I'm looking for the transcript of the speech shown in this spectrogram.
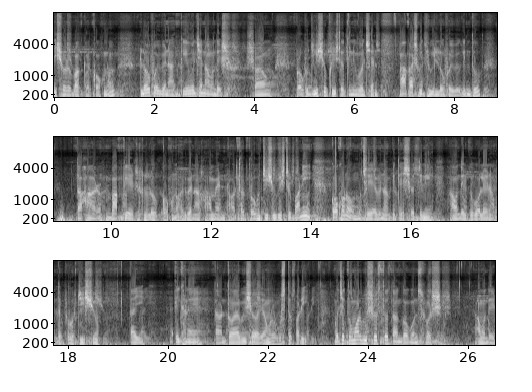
ঈশ্বরের বাক্যের কখনো লোপ হইবে না। কে বলছেন? আমাদের স্বয়ং প্রভু যীশু খ্রিস্ট, তিনি বলছেন, আকাশ পৃথিবীর লোপ হইবে, কিন্তু তাহার বাক্যের লোভ কখনো হইবে না। আমেন। অর্থাৎ প্রভু যীশু খ্রিস্টের বাণী কখনো মুছে যাবে না ঈশ্বর তিনি আমাদেরকে বলেন, আমাদের প্রভু যীশু। তাই এখানে তার দয়া বিষয় আমরা বুঝতে পারি। বলছে, তোমার বিশ্বস্ততা গগনস্পর্শী। আমাদের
